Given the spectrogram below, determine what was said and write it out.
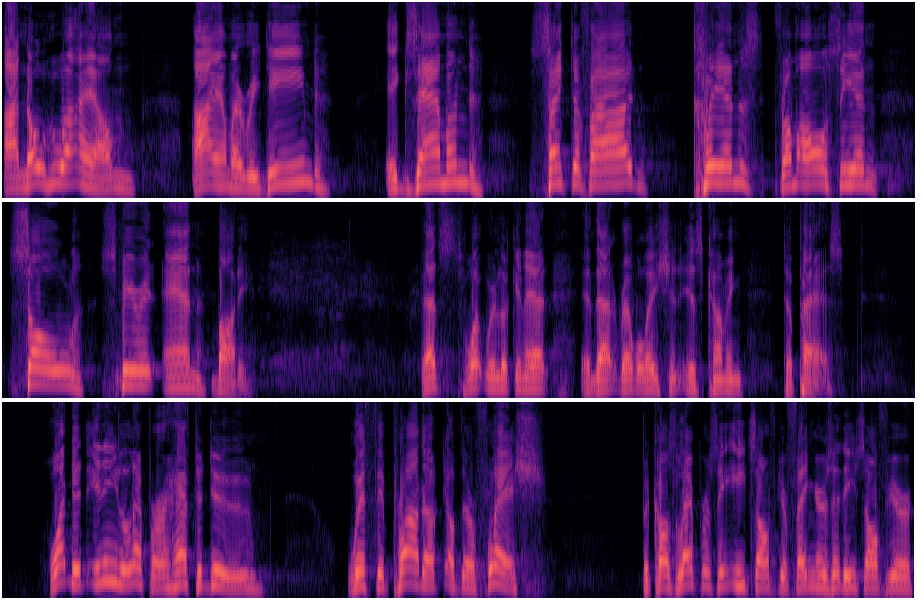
I know who I am. I am a redeemed, examined, sanctified, cleansed from all sin, soul, spirit, and body. That's what we're looking at, and that revelation is coming to pass. What did any leper have to do with the product of their flesh? Because leprosy eats off your fingers, it eats off your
